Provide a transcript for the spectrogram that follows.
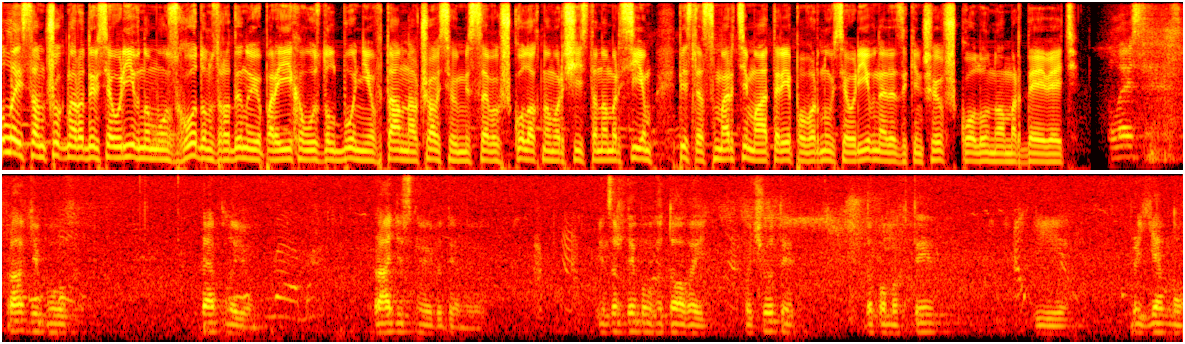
Олесь Самчук народився у Рівному. Згодом з родиною переїхав у Здолбунів. Там навчався у місцевих школах номер 6 та номер 7. Після смерті матері повернувся у Рівне, де закінчив школу номер 9. Олесь справді був теплою, радісною людиною. Він завжди був готовий почути, допомогти і приємно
